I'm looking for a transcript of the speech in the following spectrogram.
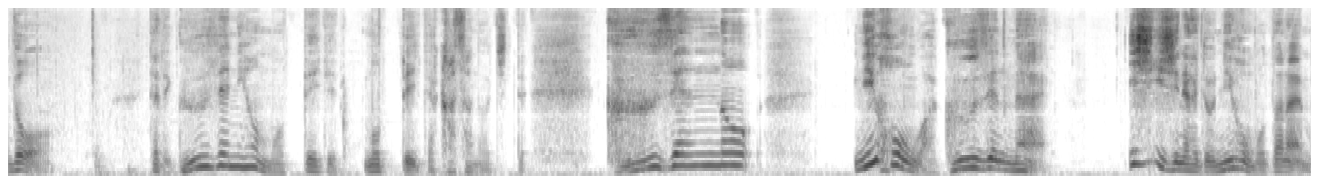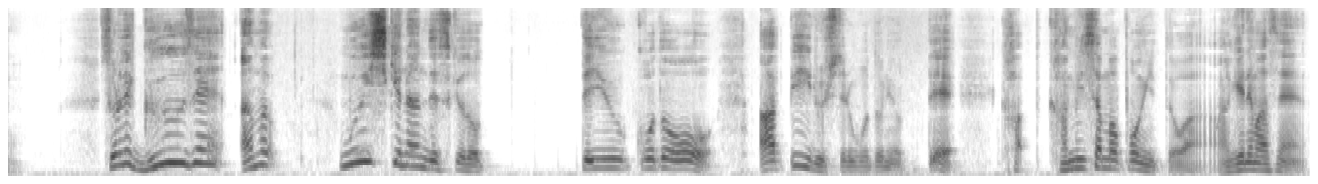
どう？だって偶然2本持っていて、持っていた傘のうちって、偶然の2本は偶然ない。意識しないと2本持たないもん。それで偶然、あんま、無意識なんですけど、っていうことをアピールしてることによって、か、神様ポイントは上げれません。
